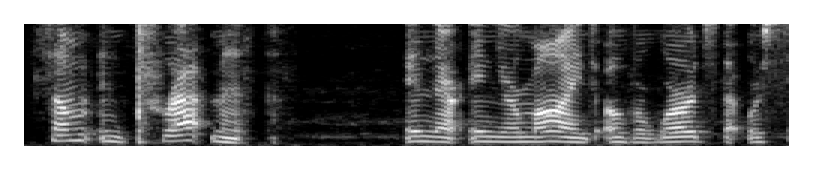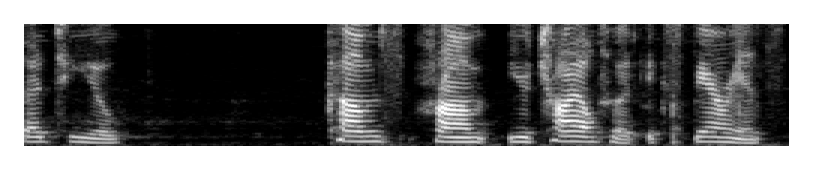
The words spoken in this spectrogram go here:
Some entrapment in there in your mind over words that were said to you comes from your childhood experience.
